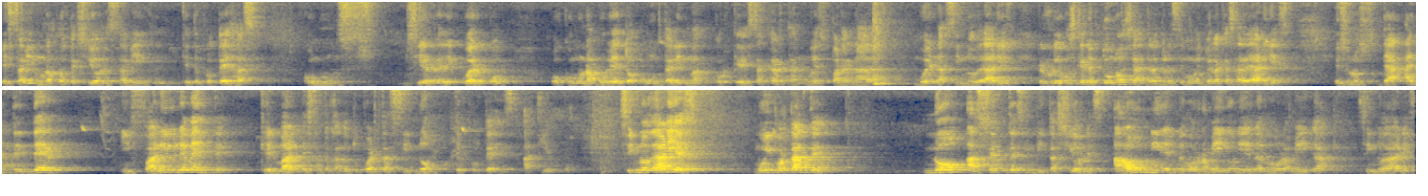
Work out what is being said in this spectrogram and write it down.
está bien una protección, está bien que te protejas con un cierre de cuerpo o con un amuleto o un talismán, porque esta carta no es para nada buena, signo de Aries. Recordemos que Neptuno está entrando en este momento en la casa de Aries. Eso nos da a entender infaliblemente que el mal está tocando tu puerta si no te proteges a tiempo. Signo de Aries, muy importante, no aceptes invitaciones, aún ni del mejor amigo ni de la mejor amiga, signo de Aries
